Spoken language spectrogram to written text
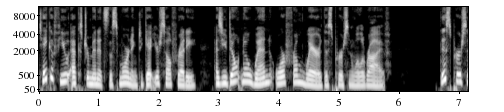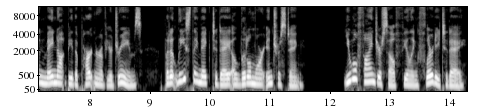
Take a few extra minutes this morning to get yourself ready, as you don't know when or from where this person will arrive. This person may not be the partner of your dreams, but at least they make today a little more interesting. You will find yourself feeling flirty today.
